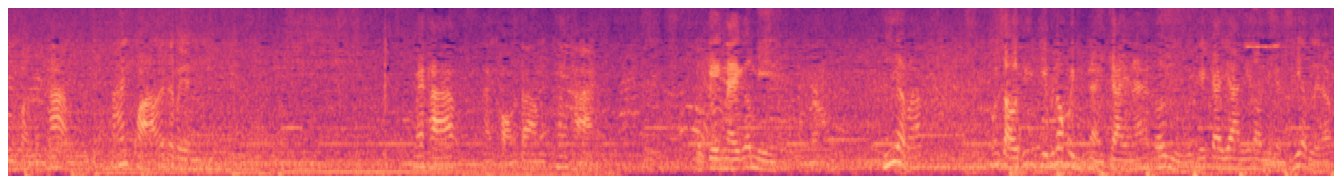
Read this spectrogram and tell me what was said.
อยู่ฝั่งตรงข้ามซ้ายขวาก็จะเป็นแม่ค้าขายของตามข้างทางกางเกงในก็มีเพียบครับวันเสาร์ที่จริงไม่ต้องไปไหนไกลนะก็อยู่ใกล้ๆย่านนี้เรามีกันเพียบเลยครับ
